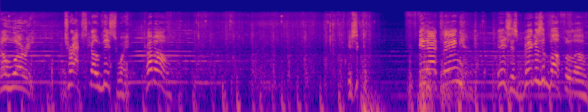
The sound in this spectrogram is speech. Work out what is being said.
Don't worry. Tracks go this way. Come on. You see see that thing? It's as big as a buffalo.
